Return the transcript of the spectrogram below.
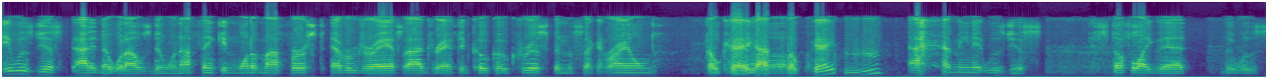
it was just I didn't know what I was doing. I think in one of my first ever drafts, I drafted Coco Crisp in the second round. Okay. I, Uh, okay. Mm-hmm. I mean, it was just stuff like that that was.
